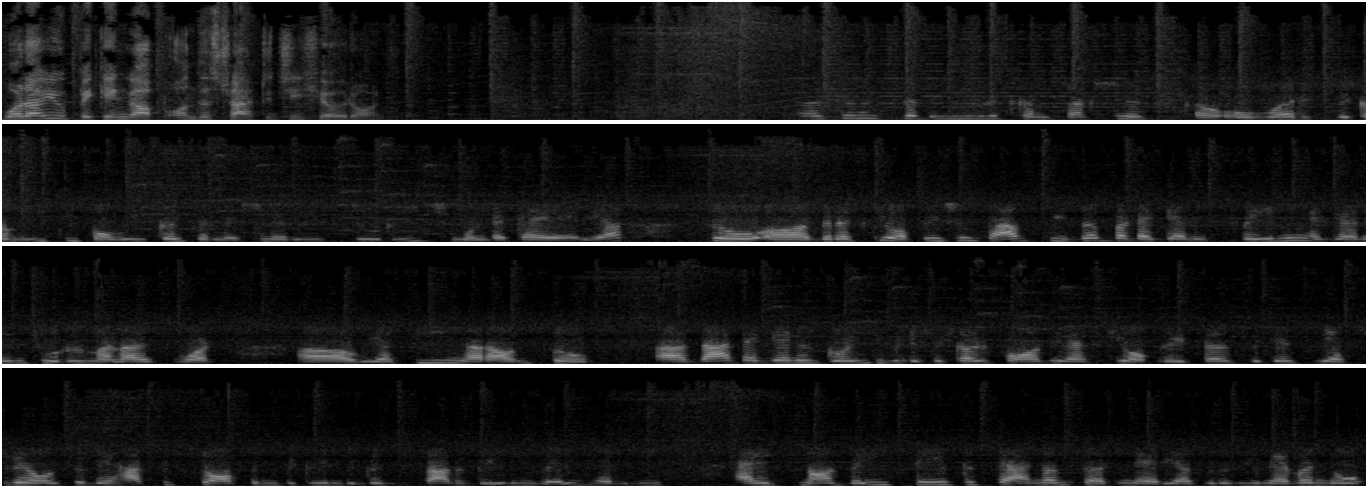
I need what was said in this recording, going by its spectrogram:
What are you picking up on the strategy here on? Uh, since the Bridge construction is uh, over, it's become easy for vehicles and machineries to reach Mundakai area. So uh, the rescue operations have up, but again, it's raining again in Churalmala is what uh, we are seeing around. So uh, that again is going to be difficult for the rescue operators because yesterday also they had to stop in between because it started raining very heavily and it's not very safe to stand on certain areas because you never know,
